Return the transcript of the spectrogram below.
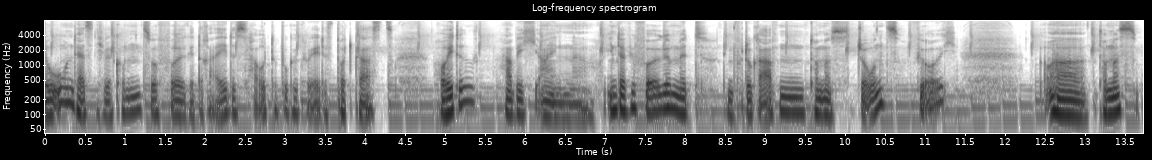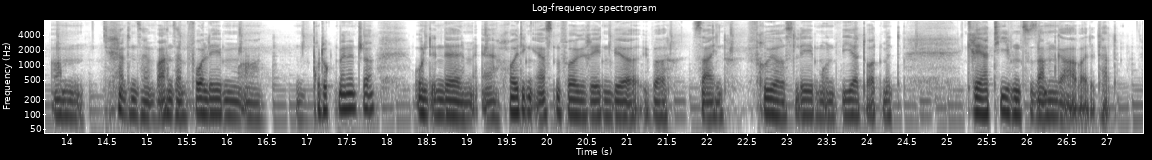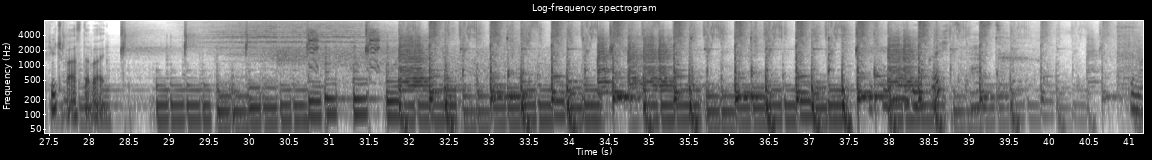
Hallo und herzlich willkommen zur Folge 3 des How to Book a Creative Podcasts. Heute habe ich eine Interviewfolge mit dem Fotografen Thomas Jones für euch. Äh, Thomas ähm, in seinem, war in seinem Vorleben äh, ein Produktmanager und in der äh, heutigen ersten Folge reden wir über sein früheres Leben und wie er dort mit Kreativen zusammengearbeitet hat. Viel Spaß dabei. Genau.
